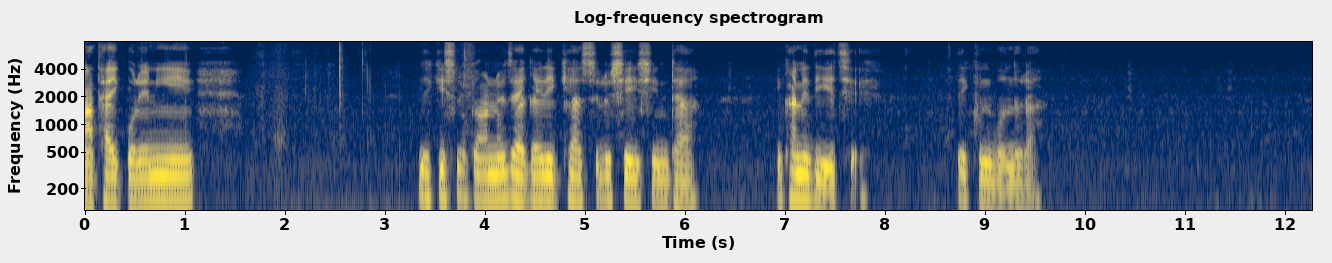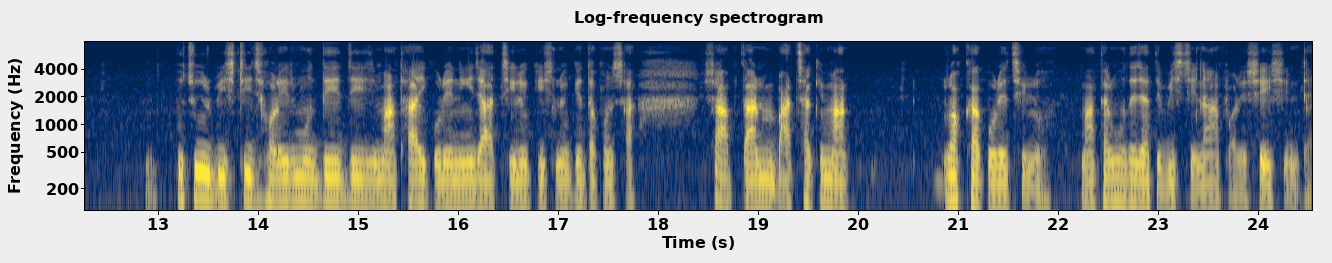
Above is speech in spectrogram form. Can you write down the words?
মাথায় করে নিয়ে যে কৃষ্ণকে অন্য জায়গায় রেখে আসছিল সেই সিনটা এখানে দিয়েছে। দেখুন বন্ধুরা। প্রচুর বৃষ্টি, ঝড়ের মধ্যে যে মাথায় করে নিয়ে যাচ্ছিল কৃষ্ণকে, তখন সাপ তার বাচ্চাকে মা, রক্ষা করেছিল। মাথার মধ্যে যাতে বৃষ্টি না পড়ে সেই সিনটা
